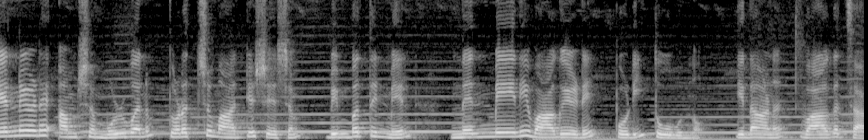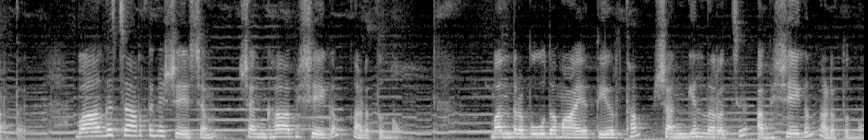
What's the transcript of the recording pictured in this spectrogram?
എണ്ണയുടെ അംശം മുഴുവനും തുടച്ചു മാറ്റിയ ശേഷം ബിംബത്തിന്മേൽ നെന്മേനി വാഗയുടെ പൊടി തൂവുന്നു. ഇതാണ് വാഗച്ചാർത്ത്. വാഗച്ചാർത്തിന് ശേഷം ശംഖാഭിഷേകം നടത്തുന്നു. മന്ത്രഭൂതമായ തീർത്ഥം ശങ്കിൽ നിറച്ച് അഭിഷേകം നടത്തുന്നു.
